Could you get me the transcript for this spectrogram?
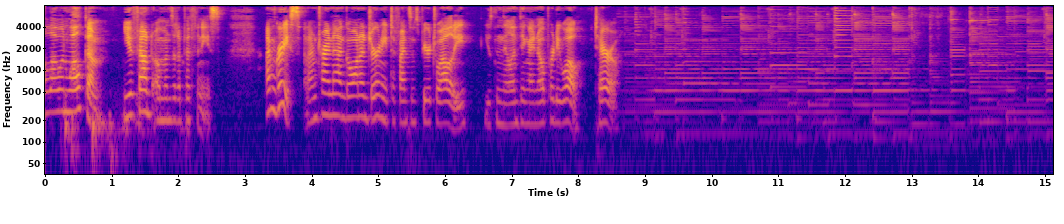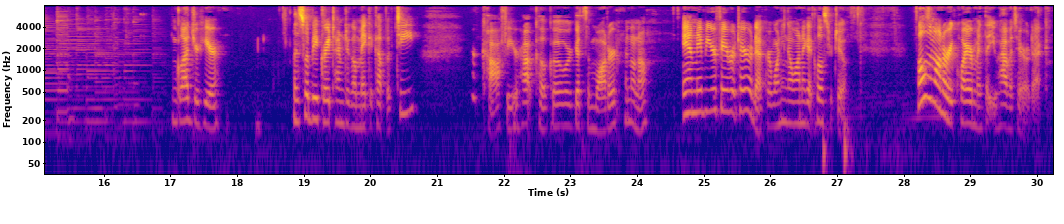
Hello and welcome. You've found Omens and Epiphanies. I'm Grace, and I'm trying to go on a journey to find some spirituality using the only thing I know pretty well tarot. I'm glad you're here. This would be a great time to go make a cup of tea, or coffee, or hot cocoa, or get some water. I don't know. And maybe your favorite tarot deck, or one you want to get closer to. It's also not a requirement that you have a tarot deck.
